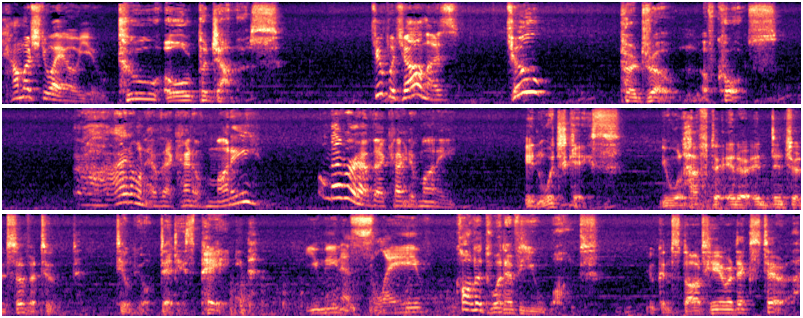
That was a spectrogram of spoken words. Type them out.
how much do I owe you? Two old pajamas. Two pajamas? Two? Per drone, of course. Uh, I don't have that kind of money. I'll never have that kind of money. In which case, you will have to enter indentured servitude till your debt is paid. You mean a slave? Call it whatever you want. You can start here at Exterra.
